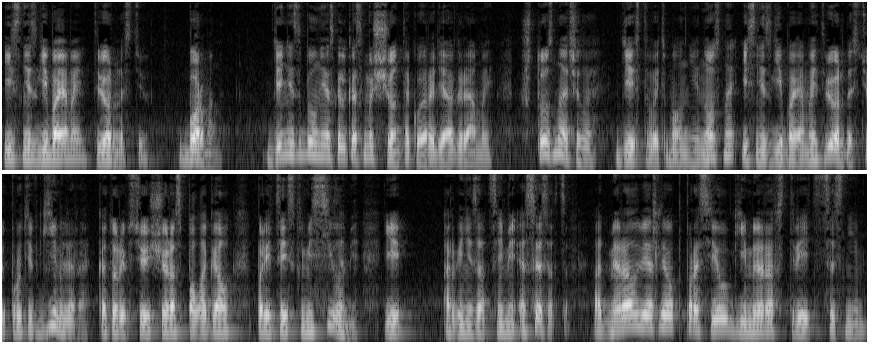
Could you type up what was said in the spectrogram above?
и с несгибаемой твердостью. Борман. Денис был несколько смущен такой радиограммой. Что значило действовать молниеносно и с несгибаемой твердостью против Гиммлера, который все еще располагал полицейскими силами и организациями эсэсовцев? Адмирал вежливо попросил Гиммлера встретиться с ним.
